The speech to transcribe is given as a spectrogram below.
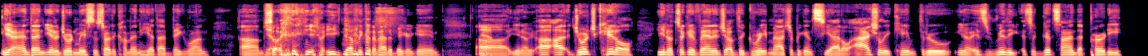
Yeah, and then you know Jordan Mason started to come in. He had that big run, um, so you know he definitely could have had a bigger game. Yeah. Uh, you know, uh, uh, George Kittle, you know, took advantage of the great matchup against Seattle. Actually, came through. You know, it's really it's a good sign that Purdy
